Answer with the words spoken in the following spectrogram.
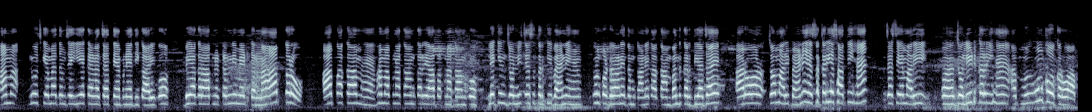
हम न्यूज़ के माध्यम से ये कहना चाहते हैं अपने अधिकारी को भाई अगर आपने टर्निमेट करना, आप करो। आपका काम है हम अपना काम कर रहे हैं आप अपना काम को। लेकिन जो नीचे स्तर की बहनें हैं उनको डराने धमकाने का काम बंद कर दिया जाए। और, और जो हमारी बहनें हैं सक्रिय साथी हैं जैसे हमारी जो लीड कर रही हैं अब उनको करो आप।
